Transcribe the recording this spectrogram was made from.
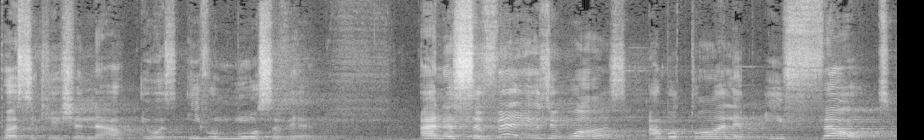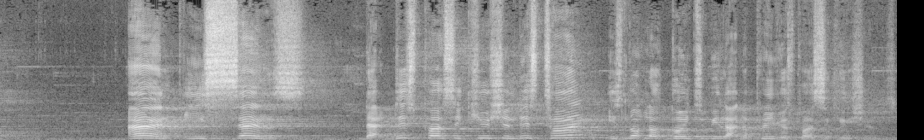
persecution now, it was even more severe. And as severe as it was, Abu Talib, he felt and he sensed that this persecution this time is not going to be like the previous persecutions.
